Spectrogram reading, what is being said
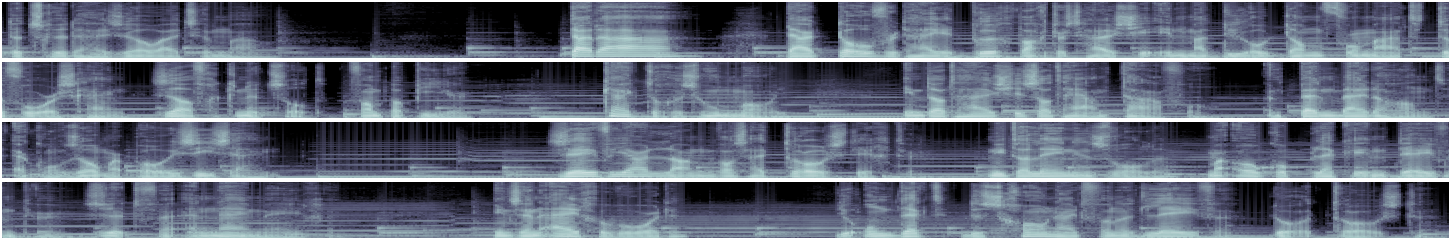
dat schudde hij zo uit zijn mouw. Tada! Daar tovert hij het brugwachtershuisje in Madurodam-formaat tevoorschijn, zelf geknutseld, van papier. Kijk toch eens hoe mooi. In dat huisje zat hij aan tafel, een pen bij de hand, er kon zomaar poëzie zijn. Zeven jaar lang was hij troostdichter, niet alleen in Zwolle, maar ook op plekken in Deventer, Zutphen en Nijmegen. In zijn eigen woorden, je ontdekt de schoonheid van het leven door het troosten.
